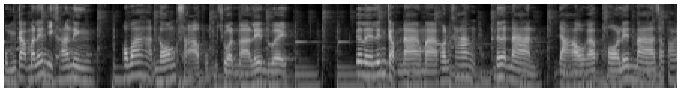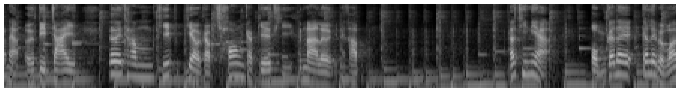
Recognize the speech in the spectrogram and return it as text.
ผมกลับมาเล่นอีกครั้งหนึ่งเพราะว่าน้องสาวผมชวนมาเล่นเว้ย ก็เลยเล่นกับนางมาค่อนข้างเนิ่นนาน ยาวครับ พอเล่นมาสักพักเนี่ยเออติดใจ ก็เลยทำคลิปเกี่ยวกับช่องกับเกมผีขึ้นมาเลยนะครับ แล้วทีเนี่ยผมก็ได้ก็เลยแบบว่า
